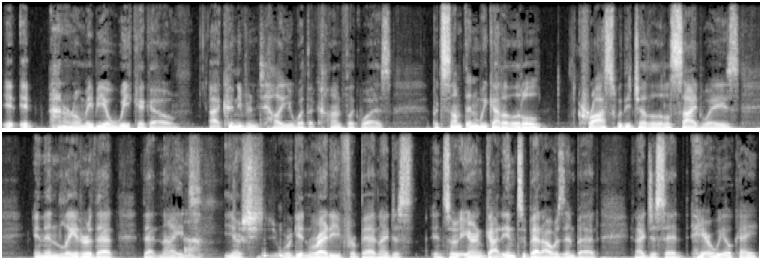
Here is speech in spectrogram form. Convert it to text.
it it I don't know, maybe a week ago, I couldn't even tell you what the conflict was, but something we got a little cross with each other, a little sideways, and then later that that night, you know, she, we're getting ready for bed, and I just and so Erin got into bed, I was in bed, and I just said, "Hey, are we okay?"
